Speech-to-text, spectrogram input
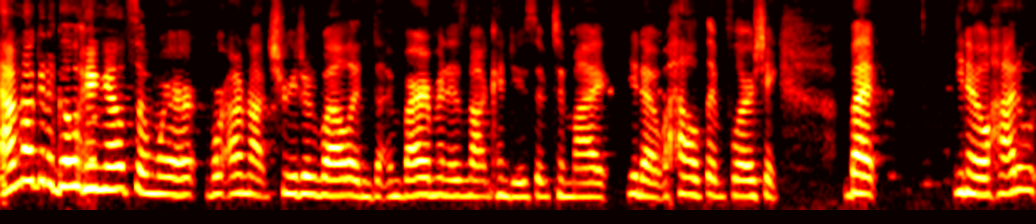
I'm not going to go hang out somewhere where I'm not treated well and the environment is not conducive to my, you know, health and flourishing. But, you know, how do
